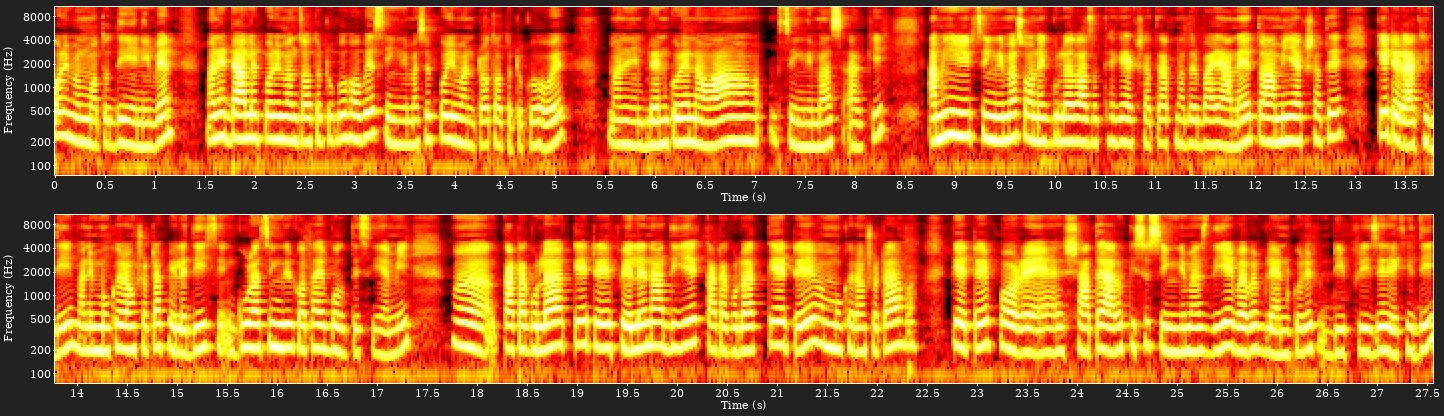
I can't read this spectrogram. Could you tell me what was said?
পরিমাণ মতো দিয়ে নেবেন। মানে ডালের পরিমাণ যতটুকু হবে, চিংড়ি মাছের পরিমাণটাও ততটুকু হবে। মানে ব্লেন্ড করে নেওয়া চিংড়ি মাছ আর কি। আমি চিংড়ি মাছ অনেকগুলো বাজার থেকে একসাথে আপনাদের ভাই আনে, তো আমি একসাথে কেটে রাখি দিই মানে মুখের অংশটা ফেলে দিই। গুঁড়া চিংড়ির কথাই বলতেছি আমি। কাটাগুলা কেটে ফেলে না দিয়ে কাটাগুলা কেটে মুখের অংশটা কেটে পরে সাথে আরও কিছু চিংড়ি মাছ দিয়ে এভাবে ব্লেন্ড করে ডিপ ফ্রিজে রেখে দিই।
